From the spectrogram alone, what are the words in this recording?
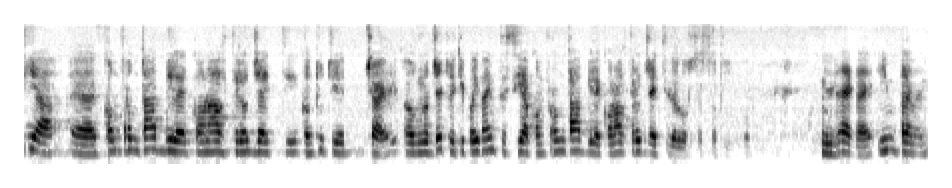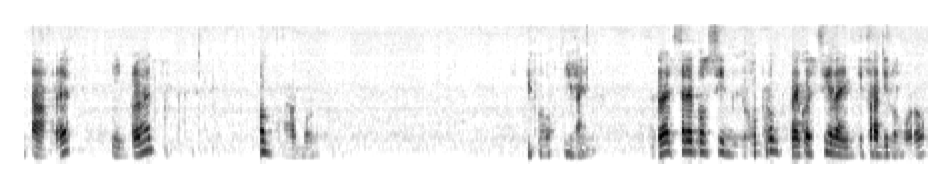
sia eh, confrontabile con altri oggetti, con tutti, cioè un oggetto di tipo event sia confrontabile con altri oggetti dello stesso tipo. Quindi deve implementare implement comparable tipo event. Deve essere possibile confrontare questi eventi fra di loro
